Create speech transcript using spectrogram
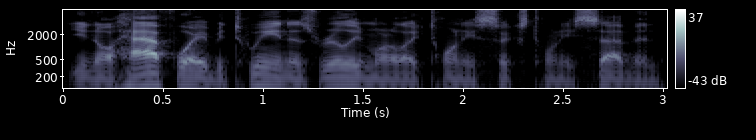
you know, halfway between is really more like 26, 27.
